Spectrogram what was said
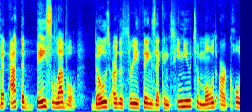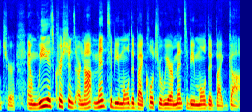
But at the base level, those are the three things that continue to mold our culture. And we as Christians are not meant to be molded by culture, we are meant to be molded by God.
